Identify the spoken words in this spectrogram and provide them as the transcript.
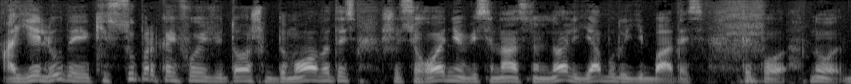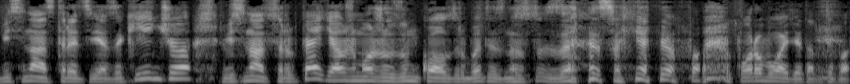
А є люди, які супер кайфують від того, щоб домовитись, що сьогодні в 18.00 я буду їбатись. Типу, ну, 18.30 я закінчу, 18.45 я вже можу зум-кол зробити з, нас- з своєю по, по роботі. Там, типу.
